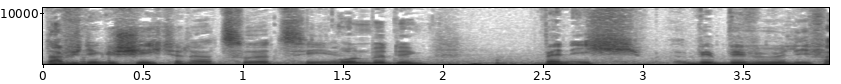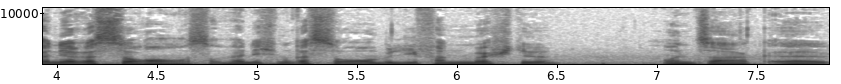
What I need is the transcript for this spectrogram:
darf ich eine Geschichte dazu erzählen? Unbedingt. Wenn ich, wir, wir beliefern ja Restaurants und wenn ich ein Restaurant beliefern möchte und sag, äh,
